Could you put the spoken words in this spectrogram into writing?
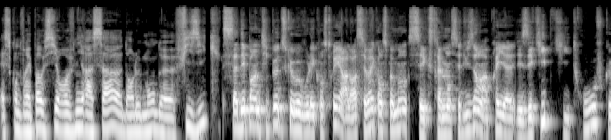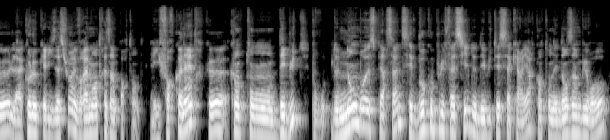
Est-ce qu'on ne devrait pas aussi revenir à ça dans le monde physique? Ça dépend un petit peu de ce que vous voulez construire. Alors c'est vrai qu'en ce moment c'est extrêmement séduisant. Après il y a des équipes qui trouvent que la colocalisation est vraiment très importante. Et il faut reconnaître que quand on débute, pour de nombreuses personnes, c'est beaucoup plus facile de débuter sa carrière quand on est dans un bureau,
